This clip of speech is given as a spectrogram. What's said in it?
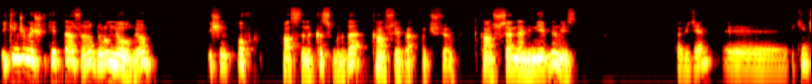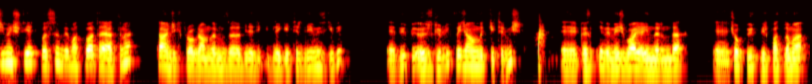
İkinci meşrutiyetten sonra durum ne oluyor? İşin o faslını kısmını da Kansu'ya bırakmak istiyorum. Kansu senden dinleyebilir miyiz? Tabii Cem. E, ikinci meşrutiyet basın ve matbuat hayatına daha önceki programlarımızda da dile, dile getirdiğimiz gibi e, büyük bir özgürlük ve canlılık getirmiş. E, gazete ve mecbua yayınlarında e, çok büyük bir patlama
